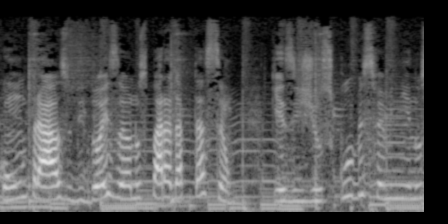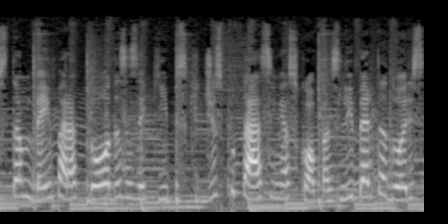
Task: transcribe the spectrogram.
com um prazo de dois anos para adaptação, que exigiu os clubes femininos também para todas as equipes que disputassem as Copas Libertadores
